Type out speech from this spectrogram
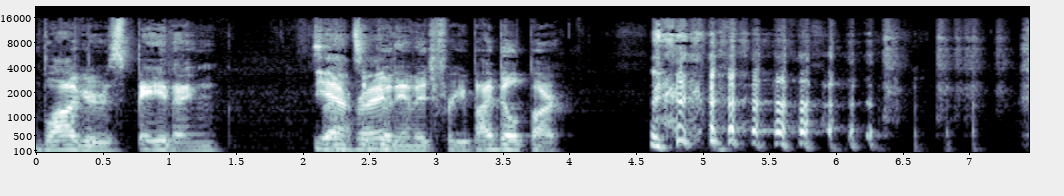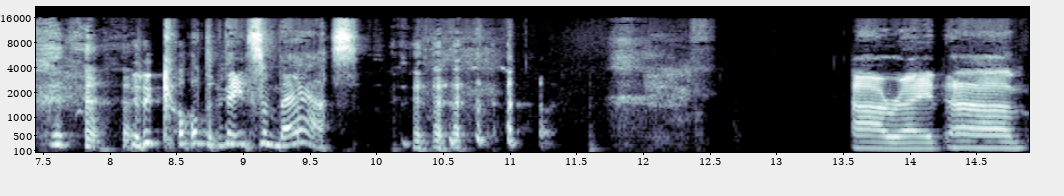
bloggers bathing. So Yeah, it's right. a good image for you. Buy Built Bar. cultivate some mass. All right. Um,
